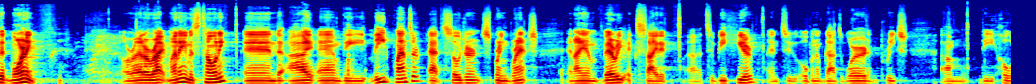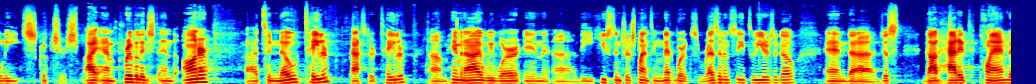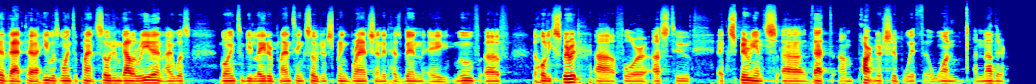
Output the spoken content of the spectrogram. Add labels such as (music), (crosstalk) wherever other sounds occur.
Good morning. All right, all right. My name is Tony, and I am the lead planter at Sojourn Spring Branch, and I am very excited uh, to be here and to open up God's Word and preach um, the Holy Scriptures. I am privileged and honored uh, to know Taylor, Pastor Taylor. Um, him and I, we were in uh, the Houston Church Planting Network's residency two years ago, and uh, just God had it planned that uh, He was going to plant Sojourn Galleria, and I was going to be later planting Sojourn Spring Branch. And it has been a move of the Holy Spirit uh, for us to experience uh, that um, partnership with one another.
